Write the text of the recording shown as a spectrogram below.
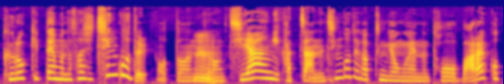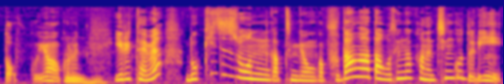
그렇기 때문에 사실 친구들 어떤 음. 그런 지향이 같지 않은 친구들 같은 경우에는 더 말할 것도 없고요. 그리고 음. 이를테면 노키즈존 같은 경우가 부당하다고 생각하는 친구들이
